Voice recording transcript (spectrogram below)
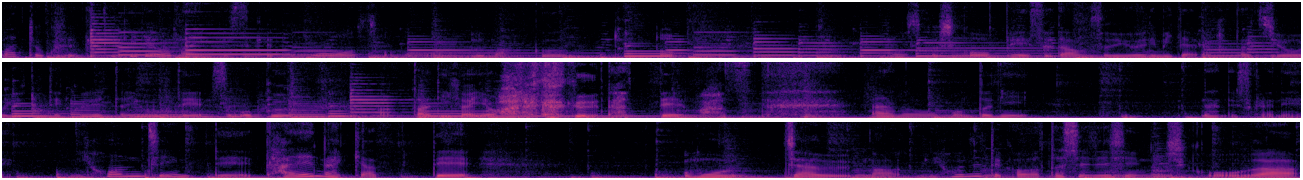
まあ、直接的ではないんですけどもそのうまくちょっともう少しこうペースダウンするようにみたいな形を言ってくれたようですごく当たりが柔らかくなってますあの本当に何ですかね日本人って耐えなきゃって思っちゃう、まあ、日本人というか私自身の思考が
